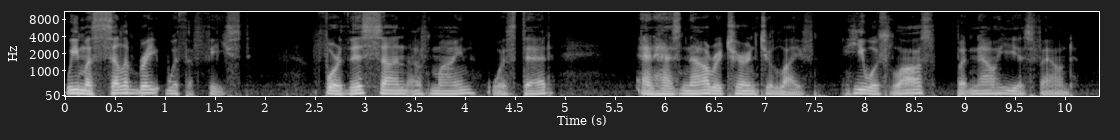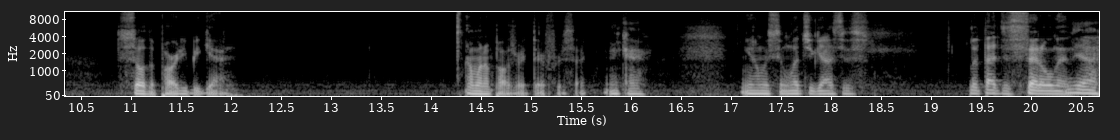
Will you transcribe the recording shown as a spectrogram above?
We must celebrate with a feast. For this son of mine was dead and has now returned to life. He was lost, but now he is found. So the party began. I'm going to pause right there for a sec. Okay. You know, I'm just going to let you guys just let that just settle in. Yeah.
